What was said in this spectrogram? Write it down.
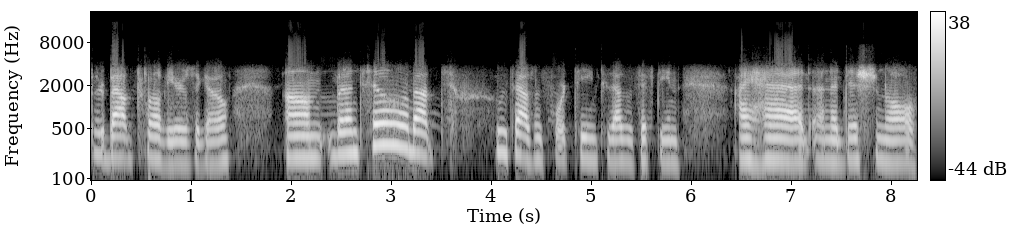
but about 12 years ago. Um, but until about 2014, 2015, I had an additional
